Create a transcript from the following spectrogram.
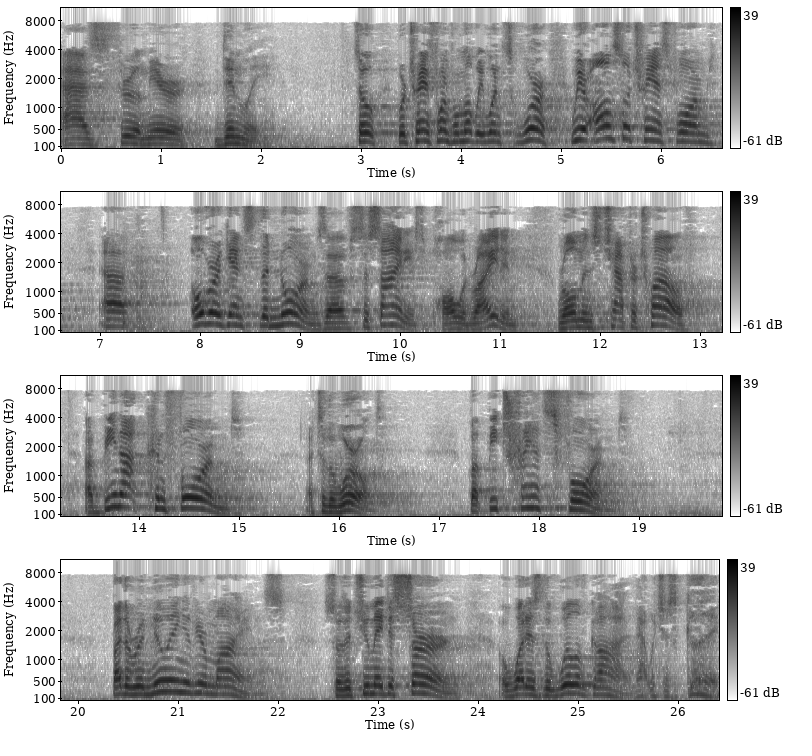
as through a mirror dimly. So we're transformed from what we once were. We are also transformed uh, over against the norms of society. As Paul would write in Romans chapter 12, uh, be not conformed uh, to the world, but be transformed by the renewing of your minds, so that you may discern what is the will of God, that which is good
